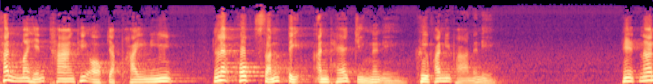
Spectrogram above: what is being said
ท่านมาเห็นทางที่ออกจากภัยนี้ และพบสันติอันแท้จริงนั่นเอง คือพระนิพพานนั่นเอง เหตุนั้น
